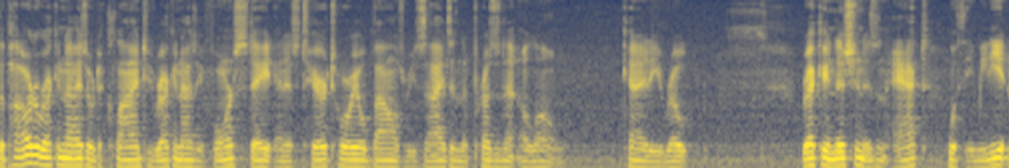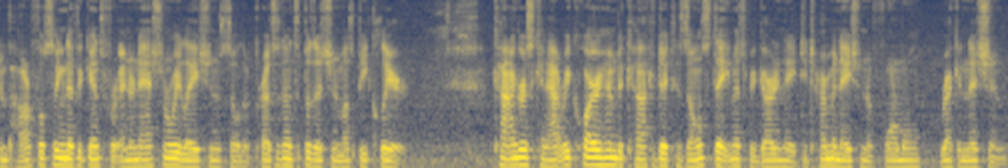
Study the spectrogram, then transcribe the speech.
The power to recognize or decline to recognize a foreign state and its territorial bounds resides in the President alone, Kennedy wrote. Recognition is an act with immediate and powerful significance for international relations, so the President's position must be clear. Congress cannot require him to contradict his own statements regarding a determination of formal recognition.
